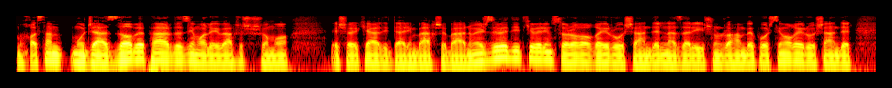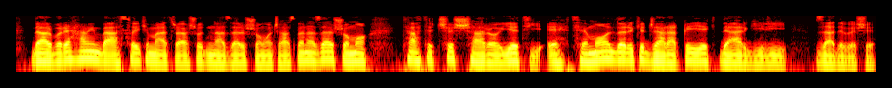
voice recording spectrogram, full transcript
می‌خواستم مجزا بپردازیم. حالا بخشش شما اشاره کردید در این بخش برنامه. اجازه بدید که بریم سراغ آقای روشندل. نظر ایشون رو هم بپرسیم. آقای روشندل درباره همین بحث هایی که مطرح شد نظر شما چه هست به نظر شما تحت چه شرایطی احتمال داره که جرقه یک درگیری زده بشه.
